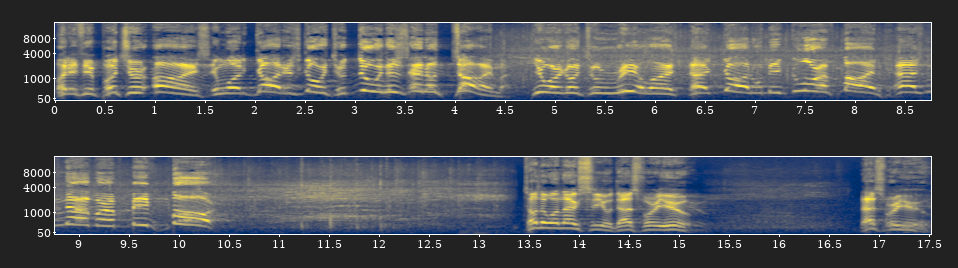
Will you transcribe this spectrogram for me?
But if you put your eyes in what God is going to do in this end of time, you are going to realize that God will be glorified as never before. Tell the one next to you, that's for you. That's for you.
